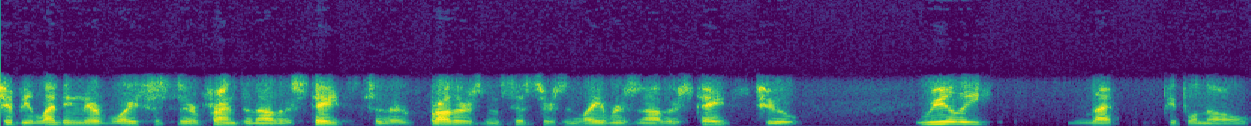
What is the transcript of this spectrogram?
should be lending their voices to their friends in other states, to their brothers and sisters and laborers in other states, to really let people know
